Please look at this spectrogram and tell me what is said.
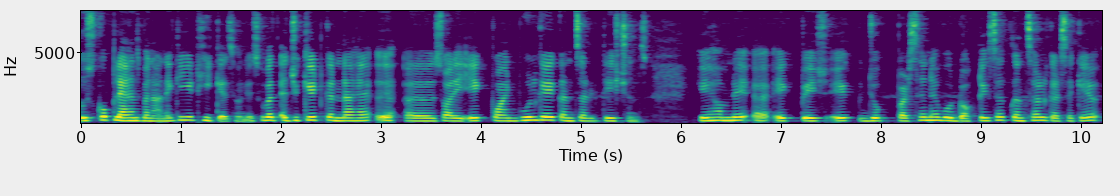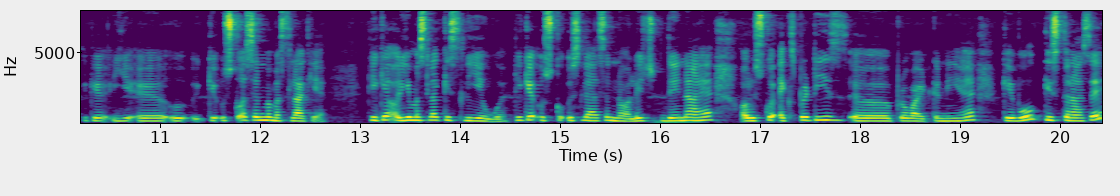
उसको प्लान्स बनाने के ये ठीक कैसे होने उसके बाद एजुकेट करना है सॉरी एक पॉइंट भूल गए कंसल्टेशंस कि हमने एक पेश, एक जो पर्सन है वो डॉक्टर के साथ कंसल्ट कर सके कि ये कि उसको असल में मसला क्या है, ठीक है? और ये मसला किस लिए हुआ है, ठीक है? उसको इस लिहाज से नॉलेज देना है और उसको एक्सपर्टीज़ प्रोवाइड करनी है कि वो किस तरह से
